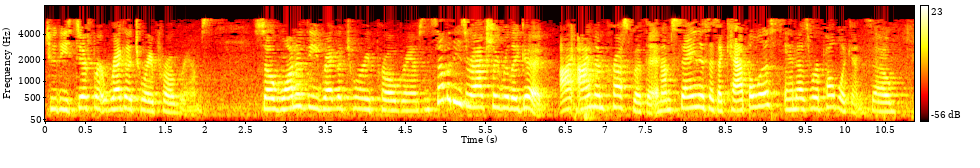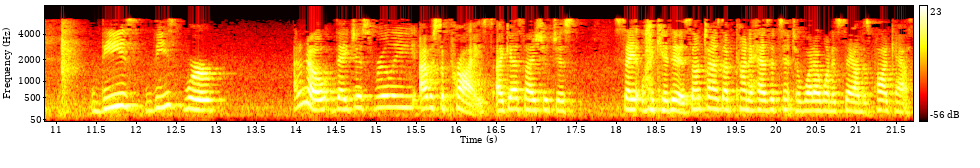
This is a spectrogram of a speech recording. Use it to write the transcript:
to these different regulatory programs. So one of the regulatory programs, and some of these are actually really good. I, I'm impressed with it, and I'm saying this as a capitalist and as a Republican. So these these were I don't know, they just really, I was surprised. I guess I should just say it like it is. Sometimes I'm kind of hesitant to what I want to say on this podcast.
